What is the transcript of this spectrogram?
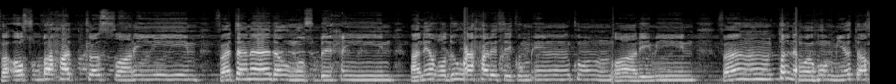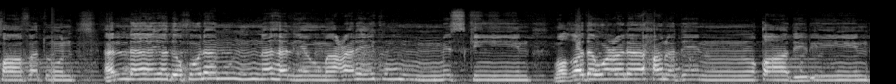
فأصبحت كالصريم فتنادوا مصبحين أن اغدوا حرثكم إن كنتم صارمين فانطلقوا وهم يتخافتون ألا يدخلنها اليوم عليكم مسكين وغدوا على حرد قادرين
